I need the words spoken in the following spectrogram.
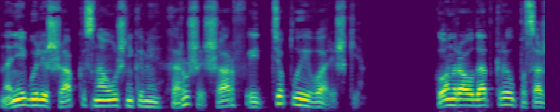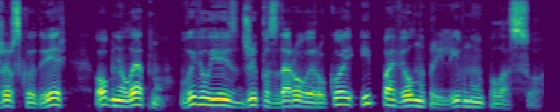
На ней были шапка с наушниками, хороший шарф и теплые варежки. Конрауд открыл пассажирскую дверь, обнял Этну, вывел ее из джипа здоровой рукой и повел на приливную полосу.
